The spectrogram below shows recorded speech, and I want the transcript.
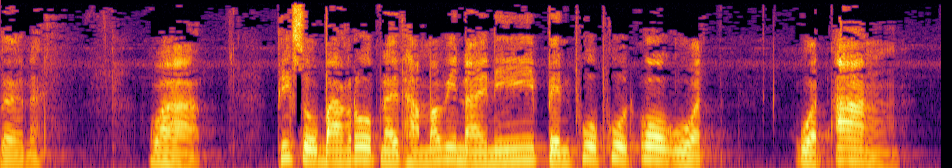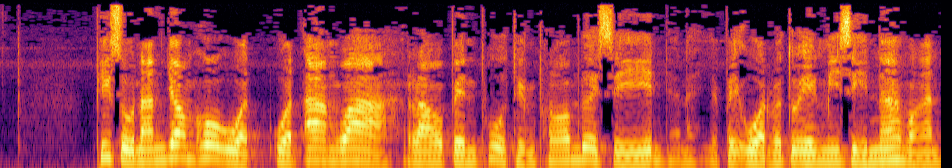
เลยนะ ว่าภิกษุบางรูปในธรรมวินัยนี้เป็นผู้พูดโอ้อวด อวดอ้าง ภิกษุนั้นย่อมโอ้อวดอวดอ้างว่าเราเป็นผู้ถึงพร้อมด้วยศีลนะอย่าไปอวดว่าตัวเองมีศีลนะว่างั้น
